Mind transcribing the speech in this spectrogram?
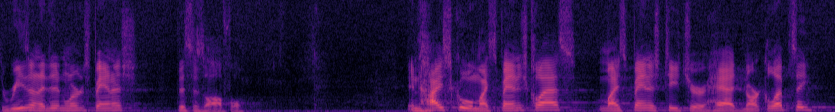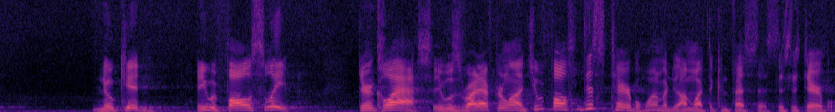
The reason I didn't learn Spanish, this is awful. In high school, my Spanish class, my Spanish teacher had narcolepsy. No kidding. And he would fall asleep during class. It was right after lunch. He would fall asleep. This is terrible. What am I doing? I'm going to have to confess this. This is terrible.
